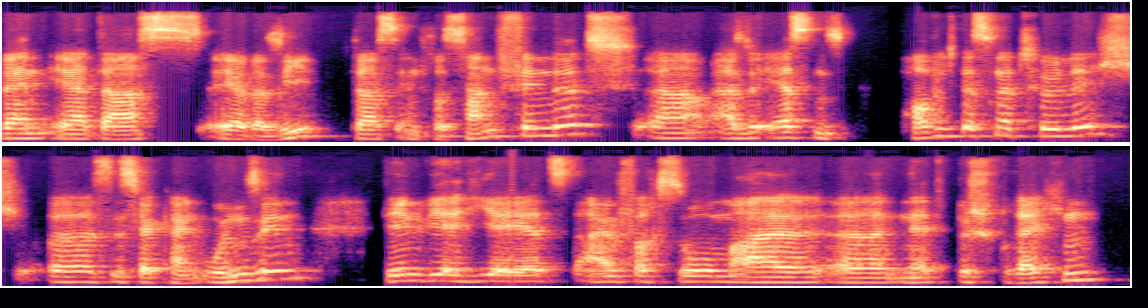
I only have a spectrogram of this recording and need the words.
wenn er das, er oder sie das interessant findet. Äh, also erstens hoffe ich das natürlich. Äh, es ist ja kein Unsinn, den wir hier jetzt einfach so mal äh, nett besprechen.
